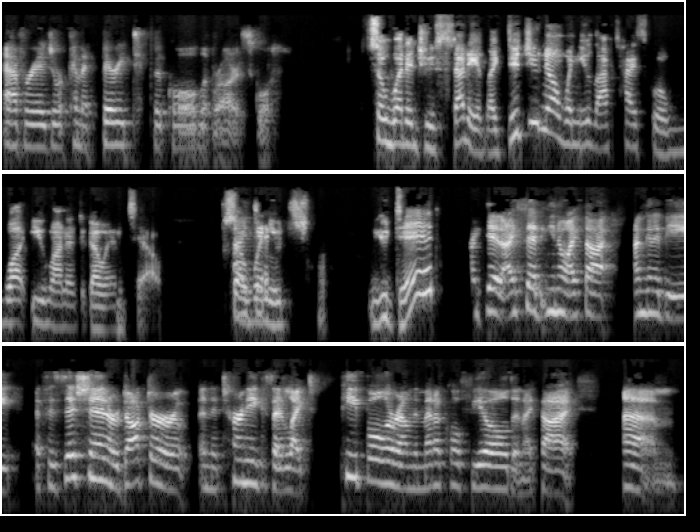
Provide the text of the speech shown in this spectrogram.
average or kind of very typical liberal arts school. So, what did you study? Like, did you know when you left high school what you wanted to go into? So, I when did. you you did, I did. I said, you know, I thought I'm going to be a physician or doctor or an attorney because I liked people around the medical field, and I thought um,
